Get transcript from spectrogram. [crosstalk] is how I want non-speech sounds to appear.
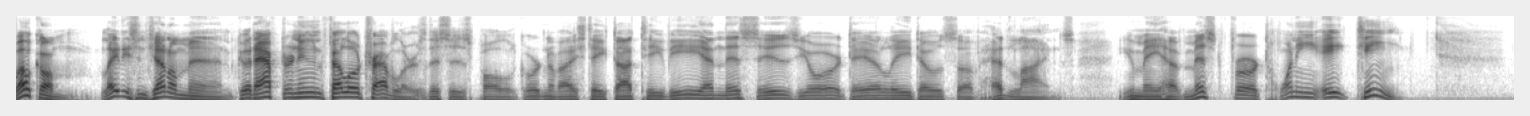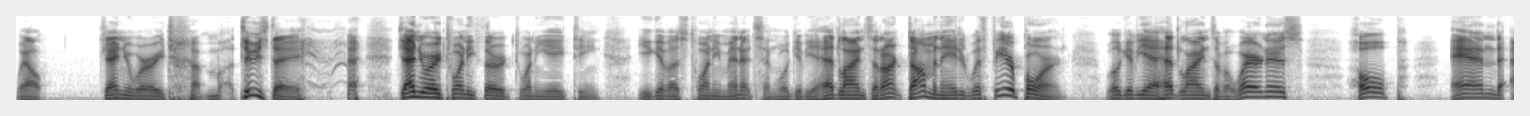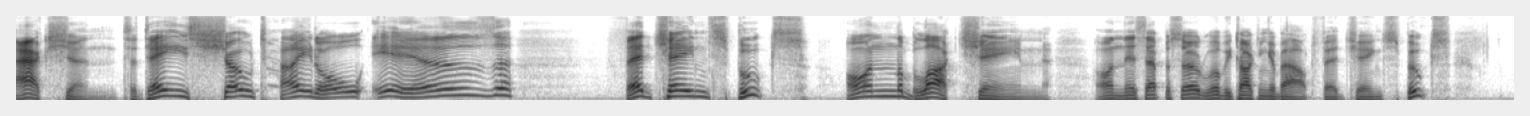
Welcome, ladies and gentlemen. Good afternoon, fellow travelers. This is Paul Gordon of iState.tv, and this is your daily dose of headlines you may have missed for 2018. Well, January, [laughs] Tuesday, [laughs] January 23rd, 2018. You give us 20 minutes, and we'll give you headlines that aren't dominated with fear porn. We'll give you headlines of awareness, hope, and action. Today's show title is Fed Chain Spooks on the Blockchain. On this episode, we'll be talking about Fed Chain Spooks,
